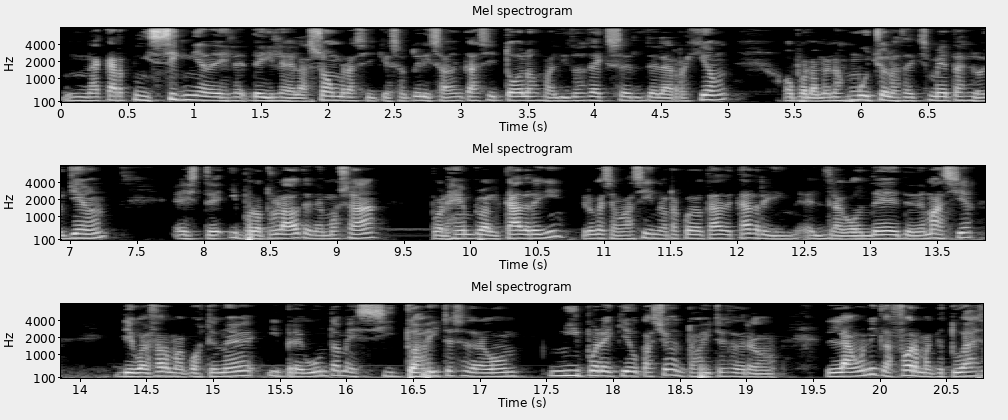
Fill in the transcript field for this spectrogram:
una carta insignia de Isla, de las Sombras y que se ha utilizado en casi todos los malditos decks de la región, o por lo menos muchos de los decks metas lo llevan. Este, y por otro lado tenemos a, por ejemplo, al Kadregi, creo que se llama así, no recuerdo Kadregi, el dragón de, de Demacia, de igual forma, coste 9. Y pregúntame si tú has visto ese dragón ni por equivocación tú has visto ese dragón. La única forma que tú veas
